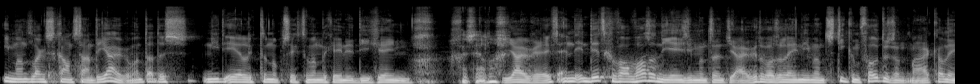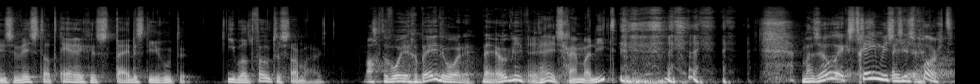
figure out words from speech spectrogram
iemand langs de kant staan te juichen. Want dat is niet eerlijk ten opzichte van degene die geen Gezellig. juicher heeft. En in dit geval was er niet eens iemand aan het juichen. Er was alleen iemand stiekem foto's aan het maken. Alleen ze wist dat ergens tijdens die route iemand foto's zou maken. Mag er voor je gebeden worden? Nee, ook niet. Nee, schijnbaar niet. Maar zo extreem is die sport.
